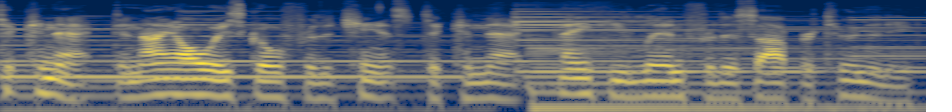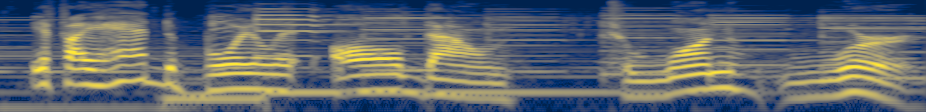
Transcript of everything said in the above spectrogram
to connect, and I always go for the chance to connect. Thank you, Lynn, for this opportunity. If I had to boil it all down to one word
